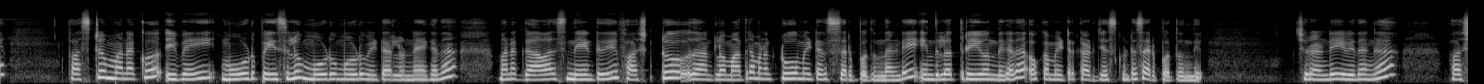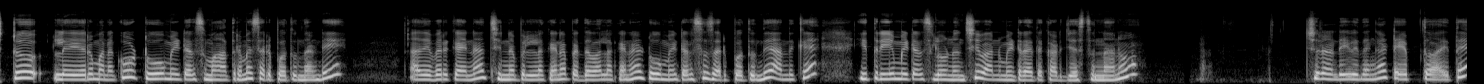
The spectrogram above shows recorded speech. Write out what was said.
ఫస్ట్ మనకు ఇవి మూడు పీసులు మూడు మూడు మీటర్లు ఉన్నాయి కదా మనకు కావాల్సింది ఏంటిది? ఫస్ట్ దాంట్లో మాత్రం మనకు టూ మీటర్స్ సరిపోతుందండి. ఇందులో త్రీ ఉంది కదా ఒక మీటర్ కట్ చేసుకుంటే సరిపోతుంది. చూడండి ఈ విధంగా ఫస్ట్ లేయర్ మనకు టూ మీటర్స్ మాత్రమే సరిపోతుందండి. అది ఎవరికైనా చిన్నపిల్లలకైనా పెద్దవాళ్ళకైనా టూ మీటర్స్ సరిపోతుంది. అందుకే ఈ త్రీ మీటర్స్లో నుంచి వన్ మీటర్ అయితే కట్ చేస్తున్నాను. చూడండి ఈ విధంగా టేప్తో అయితే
